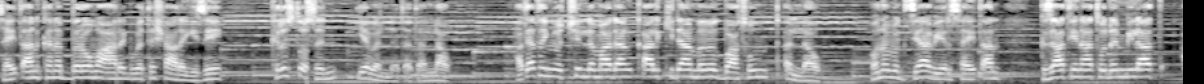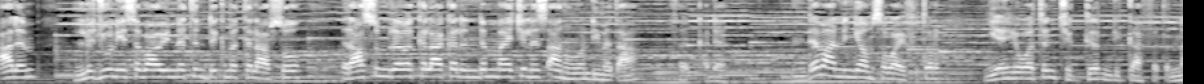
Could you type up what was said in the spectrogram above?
ሰይጣን ከነበረው ማዕረግ በተሻረ ጊዜ ክርስቶስን የበለጠ ጠላው። ኀጢአተኞችን ለማዳን ቃል ኪዳን በመግባቱም ጠላው። ሆኖም እግዚአብሔር ሰይጣን ግዛቴ ናት ወደሚላት ዓለም ልጁን የሰብአዊነትን ድክመት ተላብሶ ራሱም ለመከላከል እንደማይችል ሕፃን ሆኖ እንዲመጣ ፈቀደ። እንደ ማንኛውም ሰብአዊ ፍጡር የሕይወትን ችግር እንዲጋፈጥና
